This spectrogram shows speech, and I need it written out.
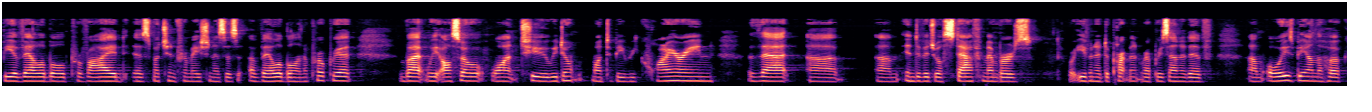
be available, provide as much information as is available and appropriate, but we also want to, we don't want to be requiring that uh, um, individual staff members or even a department representative um, always be on the hook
